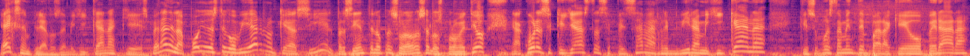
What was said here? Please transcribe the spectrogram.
ex empleados de Mexicana que esperan el apoyo de este gobierno que así el presidente López Obrador se los prometió. Acuérdense que ya hasta se pensaba revivir a Mexicana que supuestamente para que operara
